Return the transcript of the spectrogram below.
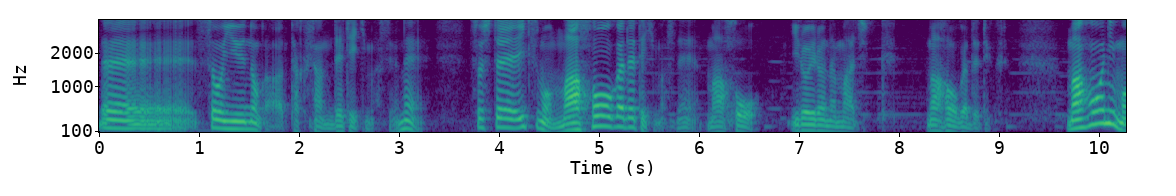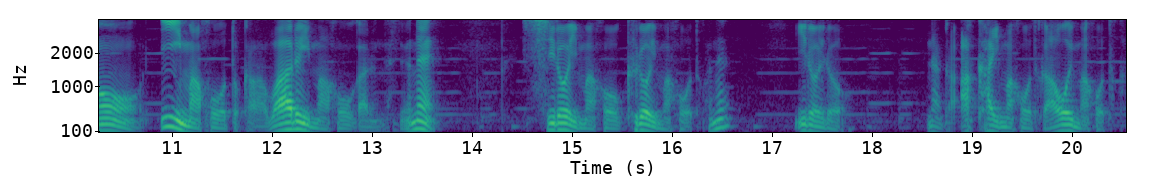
な。でそういうのがたくさん出てきますよね。そしていつも魔法が出てきますね。魔法。いろいろなマジック。魔法が出てくる。魔法にもいい魔法とか悪い魔法があるんですよね。白い魔法黒い魔法とかね。いろいろなんか赤い魔法とか青い魔法とか。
